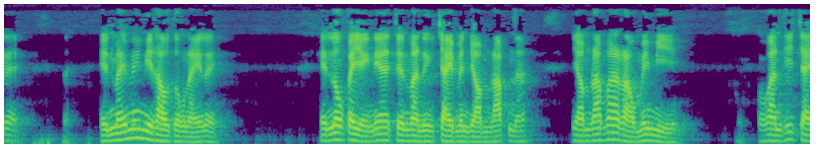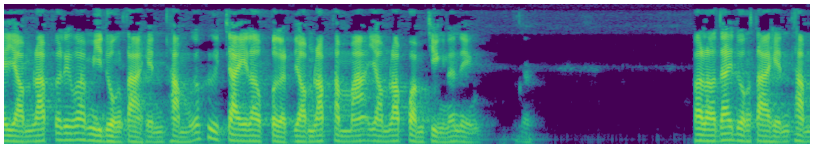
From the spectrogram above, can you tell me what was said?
เรื่อยๆเห็นไหมไม่มีเราตรงไหนเลย เห็นลงไปอย่างเนี้ยจนวันหนึ่งใจมันยอมรับนะ ยอมรับว่าเราไม่มี วันที่ใจยอมรับก็เรียกว่ามีดวงตาเห็นธรรมก็คือใจเราเปิดยอมรับธรรมะยอมรับความจริงนั่นเองพอเราได้ดวงตาเห็นธรรม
